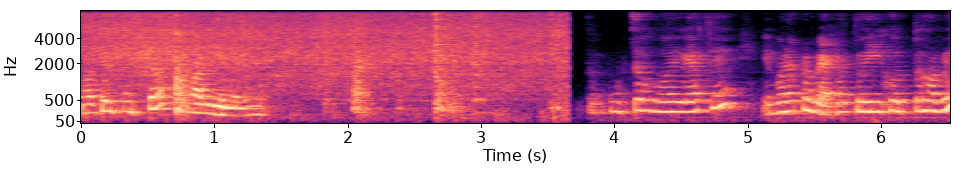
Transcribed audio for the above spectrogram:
মাছের পুরটা বাড়িয়ে নেব। তো হয়ে গেছে। এবার একটা ব্যাটার তৈরি করতে হবে।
